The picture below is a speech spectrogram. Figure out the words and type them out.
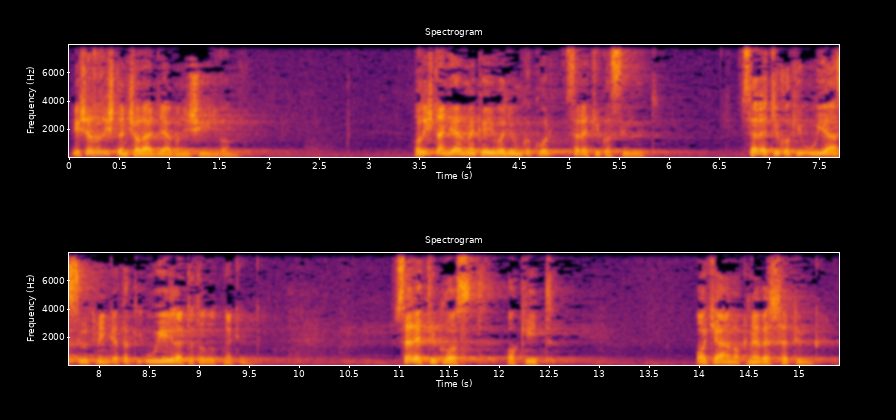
És ez az Isten családjában is így van. Ha az Isten gyermekei vagyunk, akkor szeretjük a szülőt. Szeretjük, aki újjászült minket, aki új életet adott nekünk. Szeretjük azt, akit atyának nevezhetünk,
